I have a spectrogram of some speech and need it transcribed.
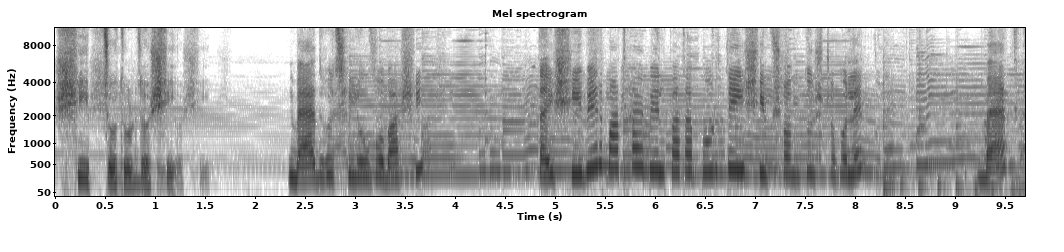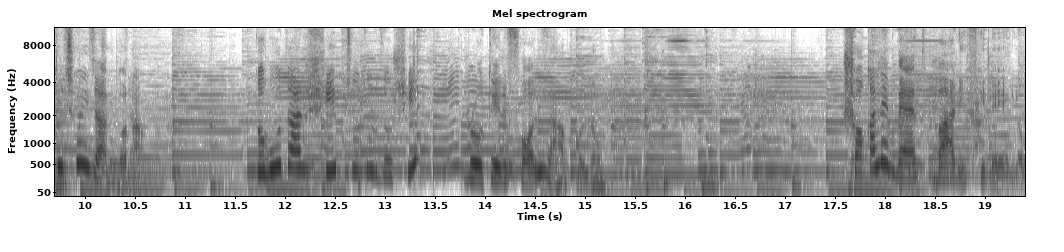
শিব চতুর্দশী। ব্যাধ ছিল উপবাসী। তাই শিবের মাথায় বেলপাতা পড়তেই শিব সন্তুষ্ট হলেন। ব্যাধ কিছুই জানতো না। তবু তার শিব চতুর্দশী ব্রতের ফল লাভ হলো। সকালে ব্যাধ বাড়ি ফিরে এলো।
